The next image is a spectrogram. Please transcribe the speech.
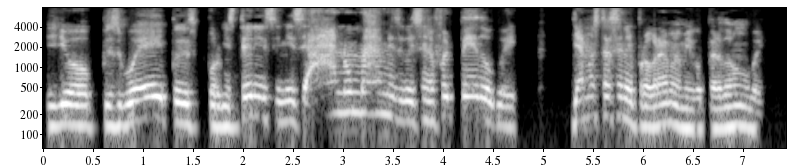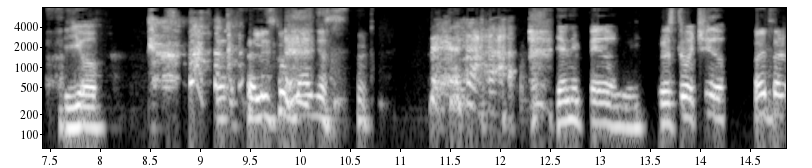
Y yo, pues, güey, pues por mis tenis. Y me dice, ah, no mames, güey, se me fue el pedo, güey. Ya no estás en el programa, amigo, perdón, güey. Y yo, Feliz cumpleaños. ya ni pedo, güey. Pero estuvo chido. Oye, pero,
